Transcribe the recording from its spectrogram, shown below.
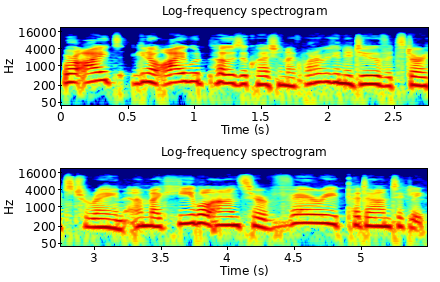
where I, you know, I would pose a question like, "What are we going to do if it starts to rain?" And like he will answer very pedantically.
